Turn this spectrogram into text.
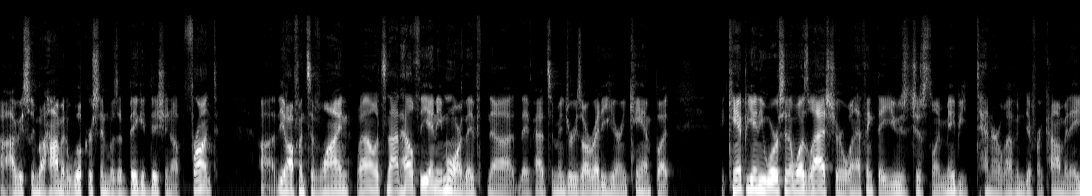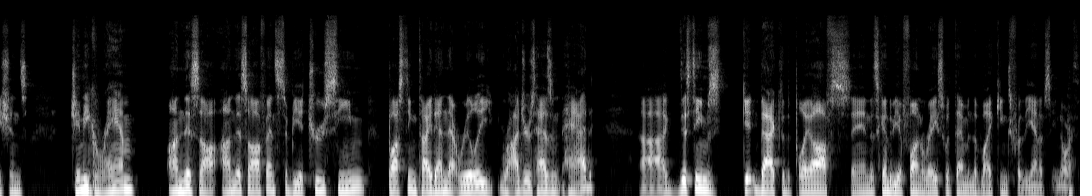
Uh, obviously, Muhammad Wilkerson was a big addition up front. Uh, the offensive line, well, it's not healthy anymore. They've uh, they've had some injuries already here in camp, but it can't be any worse than it was last year when I think they used just like maybe ten or eleven different combinations. Jimmy Graham on this uh, on this offense to be a true seam busting tight end that really Rodgers hasn't had. Uh, this team's getting back to the playoffs, and it's going to be a fun race with them and the Vikings for the NFC North.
